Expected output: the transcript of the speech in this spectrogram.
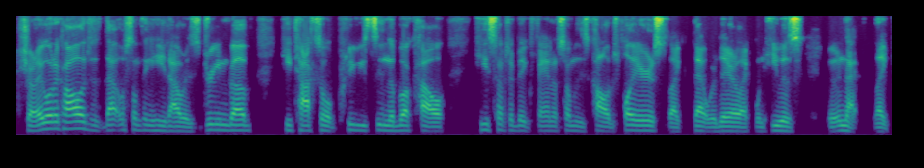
should I go to college? That was something he'd always dreamed of. He talks about previously in the book how he's such a big fan of some of these college players like that were there, like when he was in that like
